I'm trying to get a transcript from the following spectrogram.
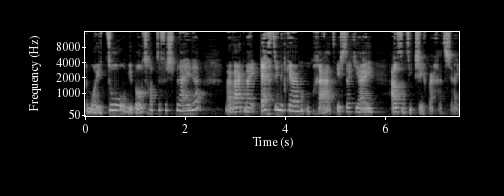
een mooie tool om je boodschap te verspreiden. Maar waar het mij echt in de kern om gaat, is dat jij authentiek zichtbaar gaat zijn.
